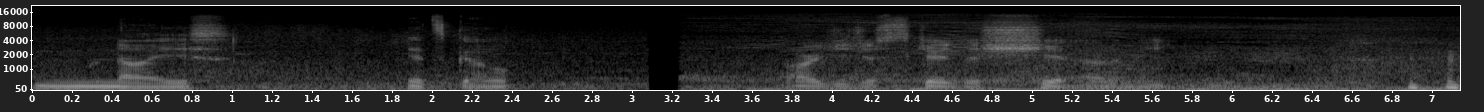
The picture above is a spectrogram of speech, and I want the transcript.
nice. Let's go. RG just scared the shit out of me.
